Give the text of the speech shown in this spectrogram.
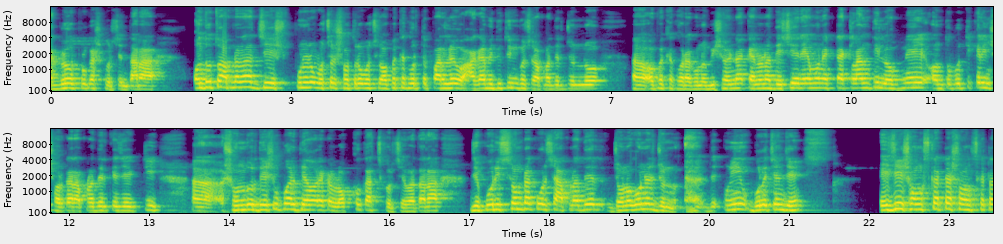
আগ্রহ প্রকাশ করছেন, তারা অন্তত আপনারা যে পনেরো বছর, সতেরো বছর অপেক্ষা করতে পারলেও আগামী দু তিন বছর আপনাদের জন্য অপেক্ষা করা কোনো বিষয় না। কেননা দেশের এমন একটা ক্লান্তি লগ্নে অন্তর্বর্তীকালীন সরকার আপনাদেরকে যে একটি সুন্দর দেশ উপহার দেওয়ার একটা লক্ষ্য কাজ করছে বা তারা যে পরিশ্রমটা করছে আপনাদের জনগণের জন্য, উনি বলেছেন যে, এই যে সংস্কারটা সংস্কারটা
